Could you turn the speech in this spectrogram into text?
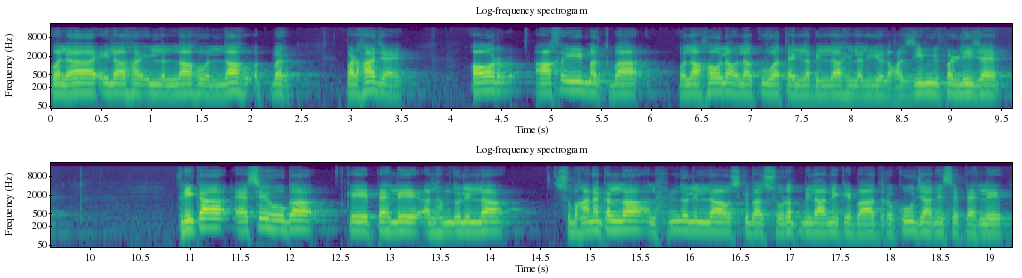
ولا الہ الا اللہ واللہ اکبر۔ پڑھا جائے۔ اور آخری مرتبہ ولا حول ولا قوت الا باللہ العلی العظیم بھی پڑھ لی جائے۔ طریقہ ایسے ہوگا کہ پہلے الحمدللہ، سبحانک اللہ، الحمدللہ، اس کے بعد صورت ملانے کے بعد رکوع جانے سے پہلے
